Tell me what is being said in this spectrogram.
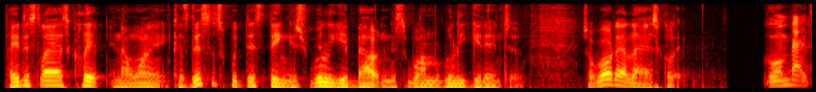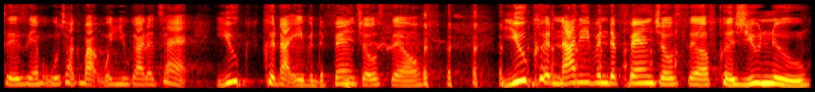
play this last clip and I want to because this is what this thing is really about and this is what I'm gonna really get into. So roll that last clip. Going back to the example we talk about when you got attacked, you could not even defend yourself. you could not even defend yourself because you knew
